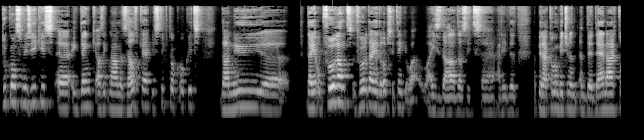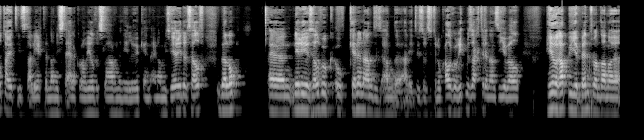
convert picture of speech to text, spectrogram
toekomstmuziek is. Uh, ik denk, als ik naar mezelf kijk, is TikTok ook iets dat nu dat je op voorhand, voordat je erop zit, denk je, wat, wat is dat? Dat is iets, de, heb je daar toch een beetje een, een deadline naar totdat je het installeert. En dan is het eigenlijk wel heel verslavend en heel leuk. En, en amuseer je er zelf wel op. En leer je jezelf ook, ook kennen aan de, aan de dus er zitten ook algoritmes achter en dan zie je wel heel rap wie je bent, want dan uh,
